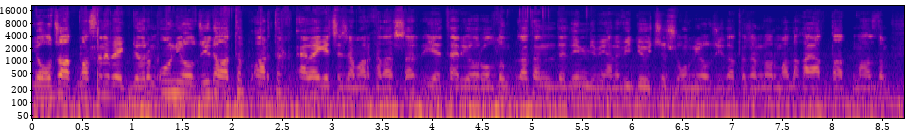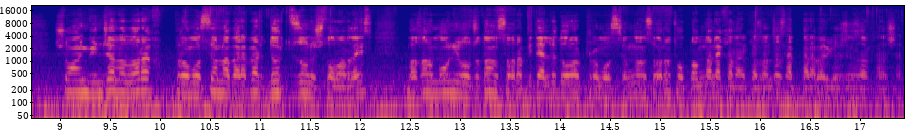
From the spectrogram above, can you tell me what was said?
yolcu atmasını bekliyorum. 10 yolcuyu da atıp artık eve geçeceğim arkadaşlar. Yeter yoruldum. Zaten dediğim gibi yani video için şu 10 yolcuyu da atacağım. Normalde hayatta atmazdım. Şu an güncel olarak promosyonla beraber 413 dolardayız. Bakalım 10 yolcudan sonra bir de 50 dolar promosyondan sonra toplamda ne kadar kazanacağız hep beraber göreceğiz arkadaşlar.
